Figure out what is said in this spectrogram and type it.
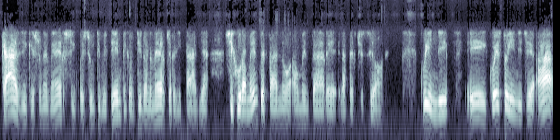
casi che sono emersi in questi ultimi tempi, continuano a emergere in Italia, sicuramente fanno aumentare la percezione. Quindi eh, questo indice ha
